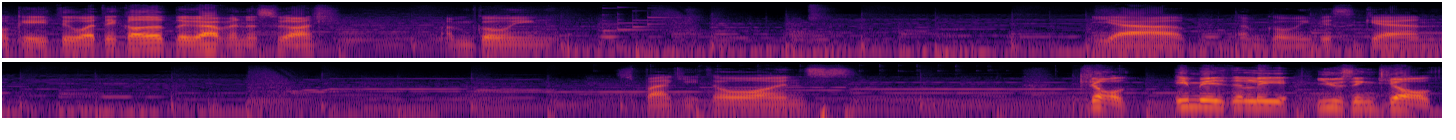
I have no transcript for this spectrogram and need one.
Okay, to what they call it, the Ravenous Rush. I'm going... Yeah, I'm going this again. Spiky Thorns. Jolt! Immediately using Jolt!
